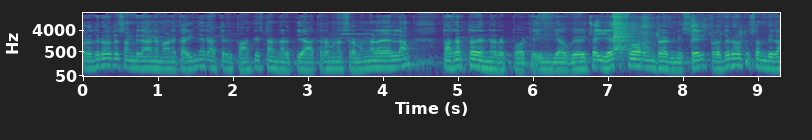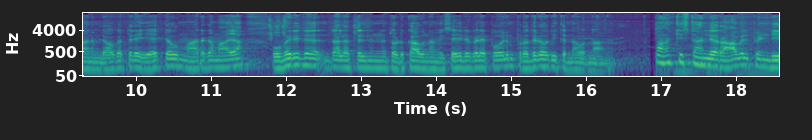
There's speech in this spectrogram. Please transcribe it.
പ്രതിരോധ സംവിധാനമാണ് കഴിഞ്ഞ രാത്രിയിൽ പാകിസ്ഥാൻ നടത്തിയ ആക്രമണ ശ്രമങ്ങളെല്ലാം തകർത്തതെന്ന് റിപ്പോർട്ട്. ഇന്ത്യ ഉപയോഗിച്ച എസ് ഫോർ ഹൺഡ്രഡ് മിസൈൽ പ്രതിരോധ സംവിധാനം ലോകത്തിലെ ഏറ്റവും മാരകമായ ഉപരിതലത്തിൽ നിന്ന് തൊടുക്കാവുന്ന മിസൈലുകളെ പോലും പ്രതിരോധിക്കുന്ന ഒന്നാണ്. പാകിസ്ഥാനിലെ റാവൽപിണ്ടി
